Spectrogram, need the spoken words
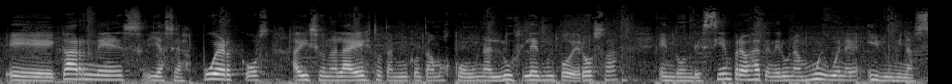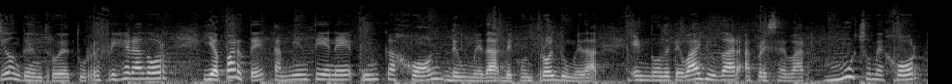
eh, carnes, ya seas puercos. Adicional a esto también contamos con una luz LED muy poderosa en donde siempre vas a tener una muy buena iluminación dentro de tu refrigerador y aparte también tiene un cajón de humedad, de control de humedad, en donde te va a ayudar a preservar mucho mejor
